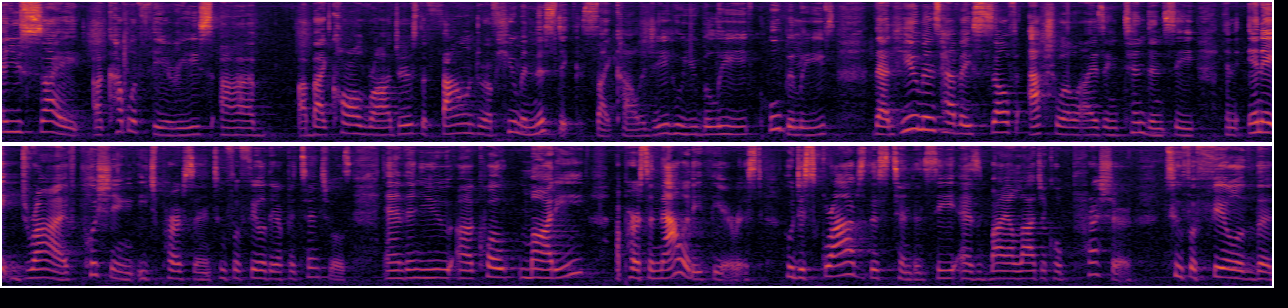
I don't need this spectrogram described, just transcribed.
And you cite a couple of theories uh, uh by Carl Rogers, the founder of humanistic psychology, who you believe who believes that humans have a self-actualizing tendency, an innate drive pushing each person to fulfill their potentials. And then you uh, quote Maddi, a personality theorist, who describes this tendency as biological pressure to fulfill the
